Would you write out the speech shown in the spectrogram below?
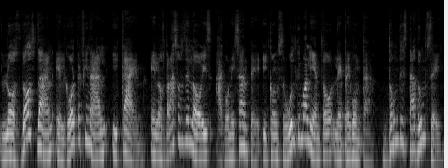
Los dos dan el golpe final y caen en los brazos de Lois agonizante y con su último aliento le pregunta ¿Dónde está Doomsday?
